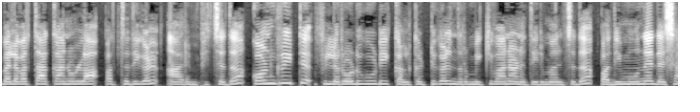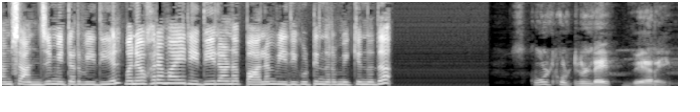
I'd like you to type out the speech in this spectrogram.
ബലവത്താക്കാനുള്ള പദ്ധതികൾ ആരംഭിച്ചത്. കോൺക്രീറ്റ് ഫില്ലറോടുകൂടി കൽക്കെട്ടുകൾ നിർമ്മിക്കുവാനാണ് തീരുമാനിച്ചത്. പതിമൂന്ന് ദശാംശം അഞ്ച് മീറ്റർ വീതിയിൽ മനോഹരമായ രീതിയിലാണ് പാലം വീതി കൂട്ടി നിർമ്മിക്കുന്നത്. സ്കൂൾ കുട്ടികളുടെ വേറെയും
